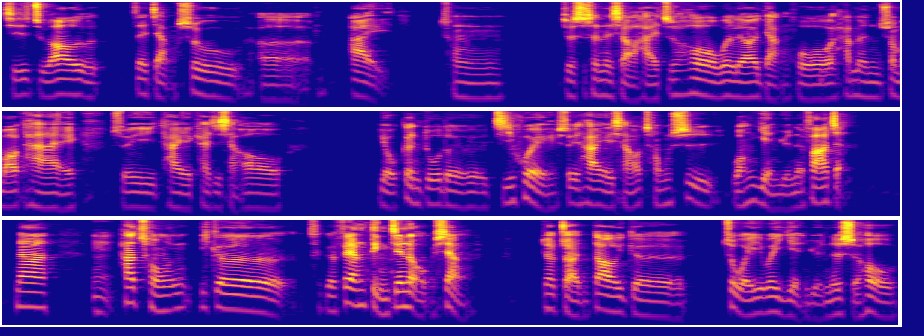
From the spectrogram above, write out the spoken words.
其实主要在讲述，呃，爱从就是生了小孩之后，为了要养活他们双胞胎，所以他也开始想要有更多的机会，所以他也想要从事往演员的发展。那嗯，他从一个这个非常顶尖的偶像，要转到一个。作为一位演员的时候，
